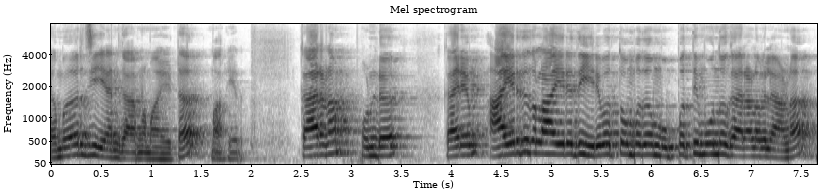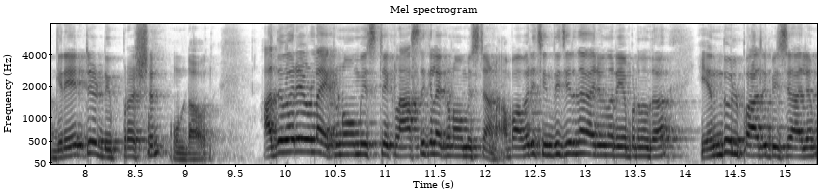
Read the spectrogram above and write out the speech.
എമേർജ് ചെയ്യാൻ കാരണമായിട്ട് മാറിയത്. കാരണം ഉണ്ട്. കാര്യം ആയിരത്തി തൊള്ളായിരത്തി ഇരുപത്തൊമ്പത് മുപ്പത്തിമൂന്ന് കാലയളവിലാണ് ഗ്രേറ്റ് ഡിപ്രഷൻ ഉണ്ടാവുന്നത്. അതുവരെയുള്ള എക്കണോമിസ്റ്റ് ക്ലാസിക്കൽ എക്കണോമിസ്റ്റ് ആണ്. അപ്പോൾ അവർ ചിന്തിച്ചിരുന്ന കാര്യം എന്ന് അറിയപ്പെടുന്നത് എന്ത് ഉൽപ്പാദിപ്പിച്ചാലും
